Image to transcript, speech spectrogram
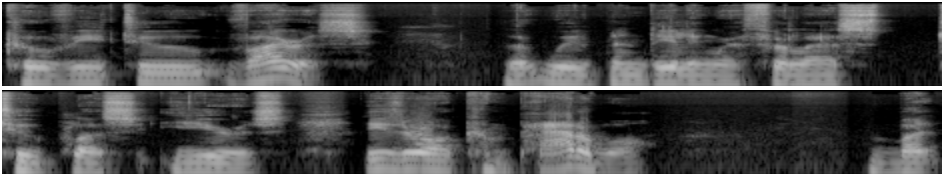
CoV 2 virus that we've been dealing with for the last two plus years. These are all compatible but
